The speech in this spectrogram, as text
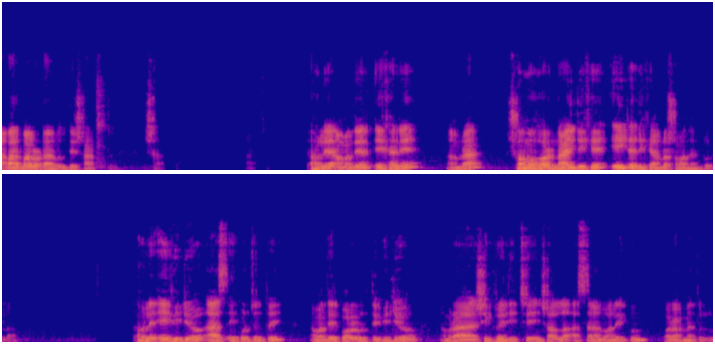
আবার বারোটার মধ্যে সাতটা সাতটা। আচ্ছা তাহলে আমাদের এখানে আমরা সমহর নাই দেখে এইটা দেখে আমরা সমাধান করলাম। তাহলে এই ভিডিও আজ এই পর্যন্তই। আমাদের পরবর্তী ভিডিও আমরা শীঘ্রই দিচ্ছি ইনশাল্লাহ আসসালামু আলাইকুম ও রাহমাতুল্লাহ।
